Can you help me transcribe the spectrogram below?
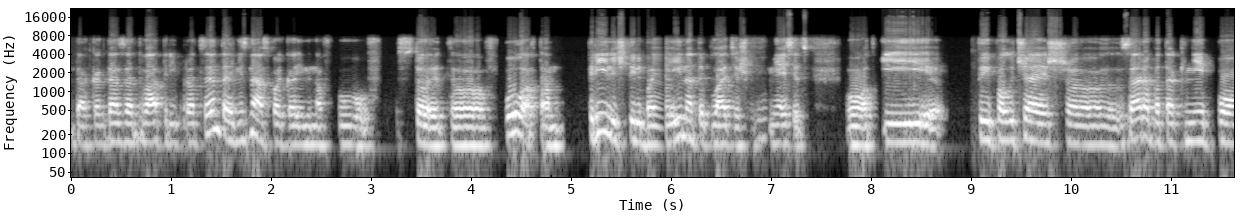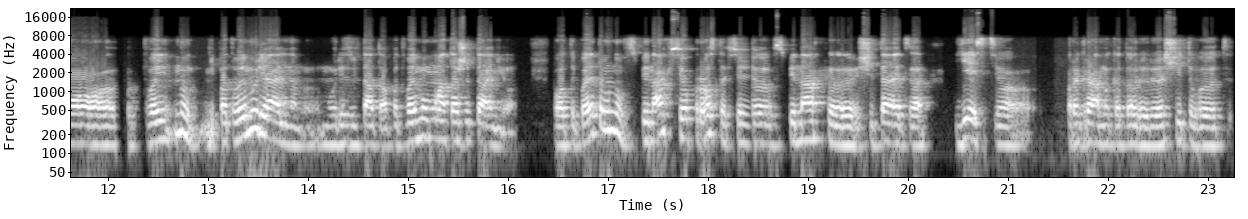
да, когда за 2-3%, я не знаю, сколько именно в пул, стоит э, в пулах, там 3 или 4 боина ты платишь в месяц. Вот, и ты получаешь э, заработок не по, твоим, ну, не по твоему реальному результату, а по твоему мат-ожиданию. Вот, и поэтому ну, в спинах все просто, все в спинах э, считается, есть э, программы, которые рассчитывают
